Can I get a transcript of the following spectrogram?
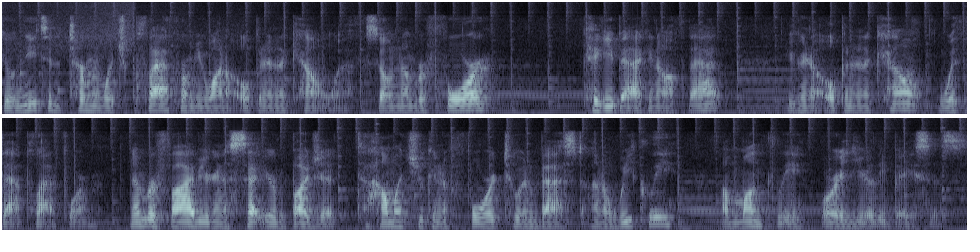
you'll need to determine which platform you want to open an account with. So, number four, piggybacking off that, you're going to open an account with that platform. Number five, you're going to set your budget to how much you can afford to invest on a weekly, a monthly, or a yearly basis.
